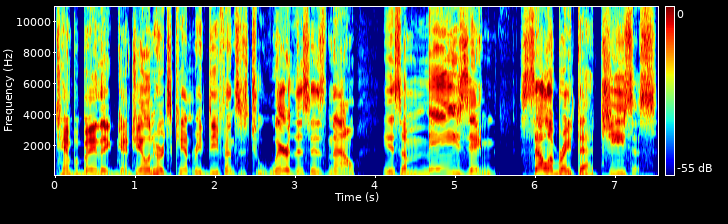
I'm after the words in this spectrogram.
Tampa Bay they Jalen Hurts can't read defenses to where this is now is amazing. Celebrate that. Jesus.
